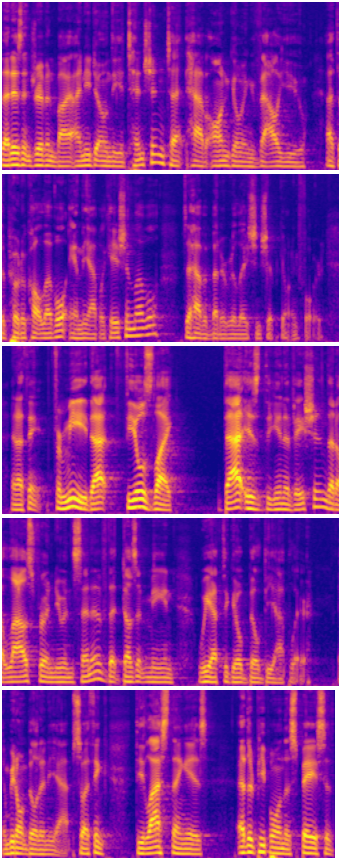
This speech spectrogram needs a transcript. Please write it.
That isn't driven by I need to own the attention to have ongoing value at the protocol level and the application level to have a better relationship going forward. And I think for me that feels like that is the innovation that allows for a new incentive that doesn't mean we have to go build the app layer and we don't build any apps. So I think the last thing is other people in the space have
